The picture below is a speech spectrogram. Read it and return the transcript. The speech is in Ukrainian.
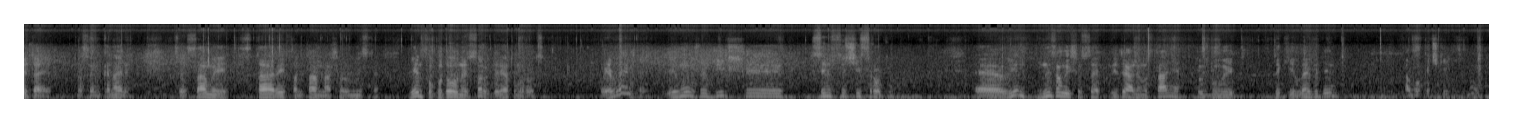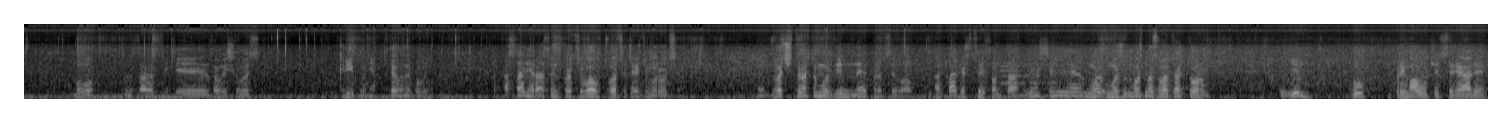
Вітаю на своєму каналі. Це самий старий фонтан нашого міста. Він побудований в 49-му році. Уявляєте? Йому вже більше 76 років. Е, Він не залишився в ідеальному стані. Тут були такі лебеді або качки. Ну, було. Зараз тільки залишилось кріплення, де вони були. Останній раз він працював у 23-му році. В 24-му він не працював. А також цей фонтан, він ще є, можна назвати актором. Він був, приймав участь в серіалі е,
